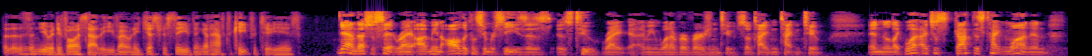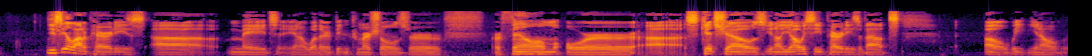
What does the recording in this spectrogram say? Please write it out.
but that there's a newer device out that you've only just received and going to have to keep for two years. Yeah, and that's just it, right? I mean, all the consumer sees is is two, right? I mean, whatever version two. So Titan, Titan two, and they're like, what? I just got this Titan one, and you see a lot of parodies uh, made, you know, whether it be in commercials or or film or uh, skit shows. You know, you always see parodies about, oh, we, you know,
